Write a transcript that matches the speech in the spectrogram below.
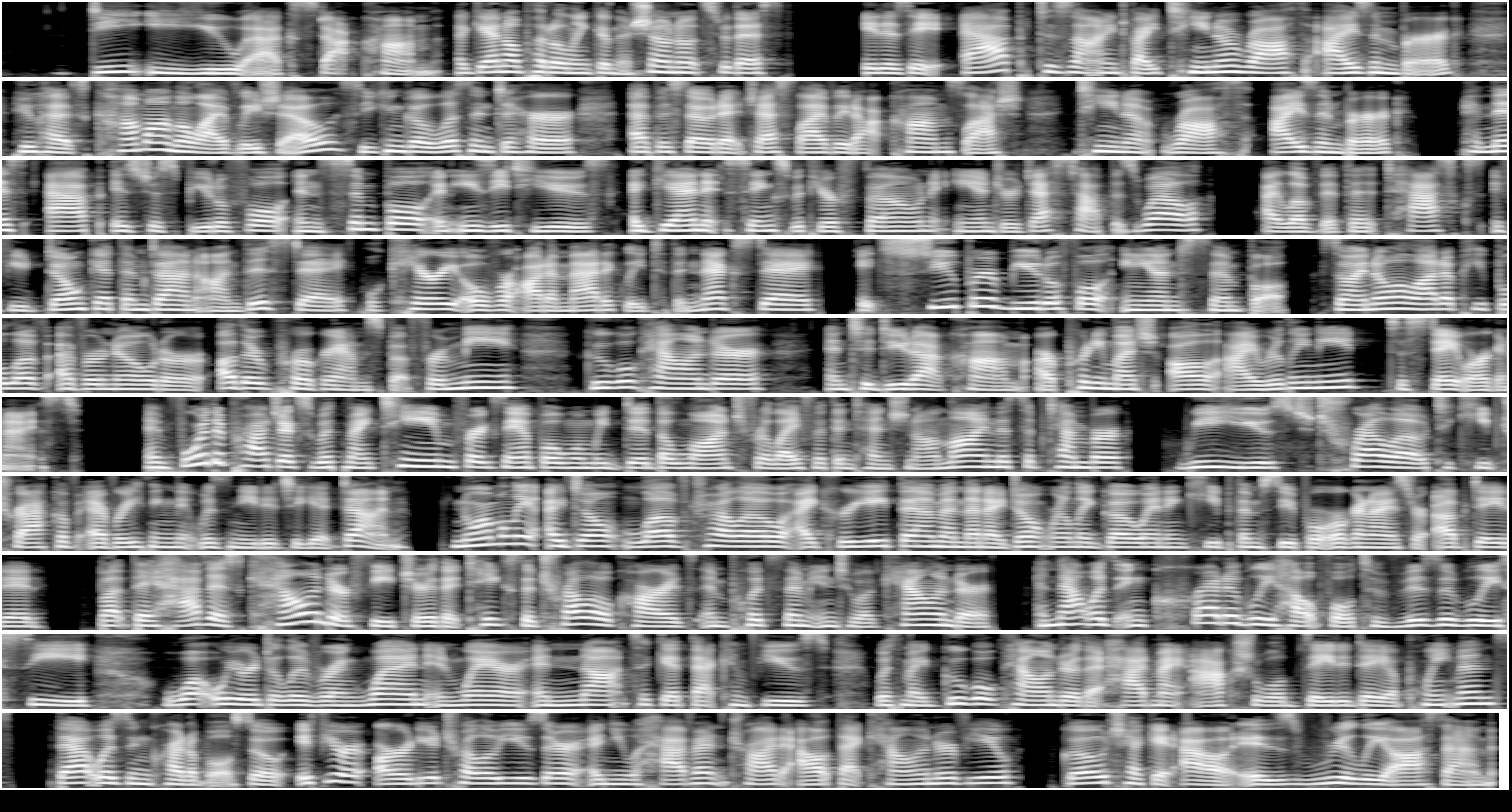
D E U X.com. Again, I'll put a link in the show notes for this. It is a app designed by Tina Roth Eisenberg, who has come on the Lively Show. So you can go listen to her episode at jesslively.com slash Tina Roth Eisenberg. And this app is just beautiful and simple and easy to use. Again, it syncs with your phone and your desktop as well. I love that the tasks, if you don't get them done on this day, will carry over automatically to the next day. It's super beautiful and simple. So I know a lot of people love Evernote or other programs, but for me, Google Calendar and teuxdeux.com are pretty much all I really need to stay organized. And for the projects with my team, for example, when we did the launch for Life with Intention Online this September, we used Trello to keep track of everything that was needed to get done. Normally, I don't love Trello. I create them and then I don't really go in and keep them super organized or updated. But they have this calendar feature that takes the Trello cards and puts them into a calendar. And that was incredibly helpful to visibly see what we were delivering when and where, and not to get that confused with my Google Calendar that had my actual day to day appointments. That was incredible. So, if you're already a Trello user and you haven't tried out that calendar view, go check it out. Is really awesome.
